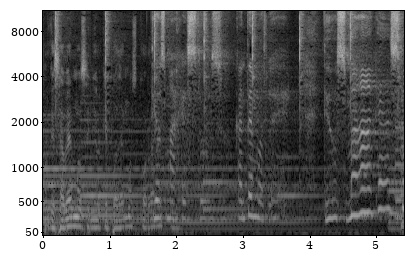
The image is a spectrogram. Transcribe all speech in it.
Porque sabemos, Señor, que podemos correr. Dios majestuoso, cantémosle. Dios majestuoso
